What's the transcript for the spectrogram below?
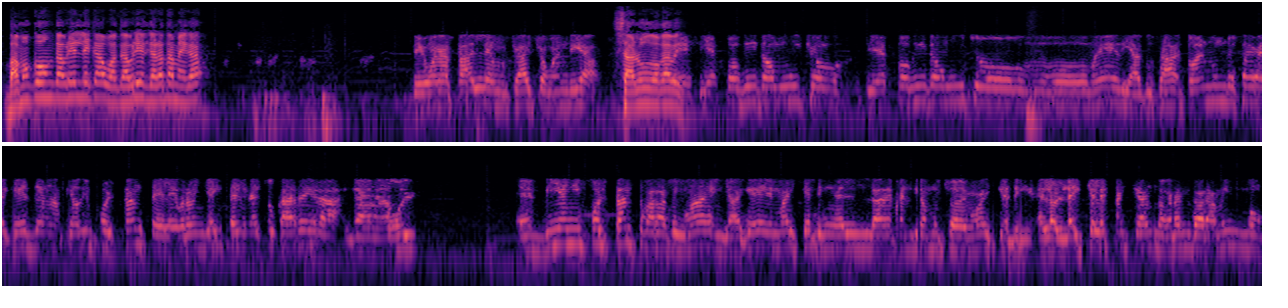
Vamos con Gabriel de Cagua. Gabriel Garata Mega. Sí, buenas tardes, muchachos, buen día. Saludos, Gaby. Eh, si es poquito mucho, si es poquito mucho media, tú sabes, todo el mundo sabe que es demasiado importante LeBron James terminar su carrera ganador. Es bien importante para su imagen, ya que el marketing, él la dependía mucho del marketing. En los Lakers le están quedando grandes ahora mismo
